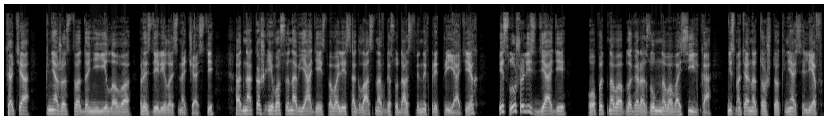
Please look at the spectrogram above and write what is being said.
Хотя княжество Даниилова разделилось на части – Однако ж его сыновья действовали согласно в государственных предприятиях и слушались дяди, опытного благоразумного Василька, несмотря на то, что князь Лев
